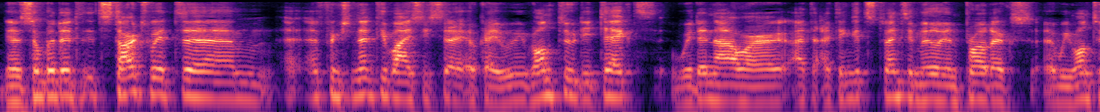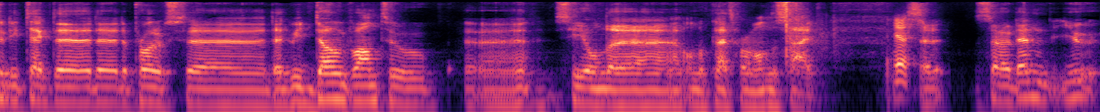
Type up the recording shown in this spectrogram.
Yeah, so but it, it starts with um, functionality wise, you say, okay, we want to detect within our, I, th- I think it's 20 million products, uh, we want to detect the, the, the products uh, that we don't want to uh, see on the on the platform on the site. Yes. Uh, so then you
